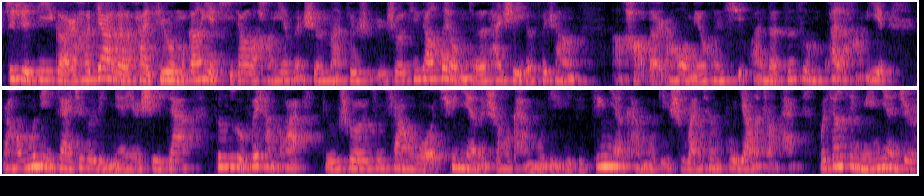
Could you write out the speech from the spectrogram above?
这是第一个。然后第二个的话，其实我们刚刚也提到了行业本身嘛，就是比如说新消费，我们觉得它是一个非常。好的，然后我们又很喜欢的增速很快的行业，然后 Moody 在这个里面也是一家增速非常快。比如说，就像我去年的时候看目的以及今年看目的是完全不一样的状态。我相信明年这个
